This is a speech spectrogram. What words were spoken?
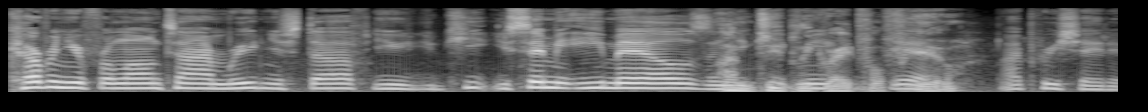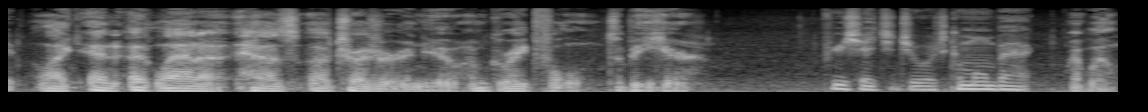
covering you for a long time, reading your stuff. You you keep you send me emails, and I'm you keep deeply me- grateful for yeah, you. I appreciate it. Like, and Atlanta has a treasure in you. I'm grateful to be here. Appreciate you, George. Come on back. I will.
